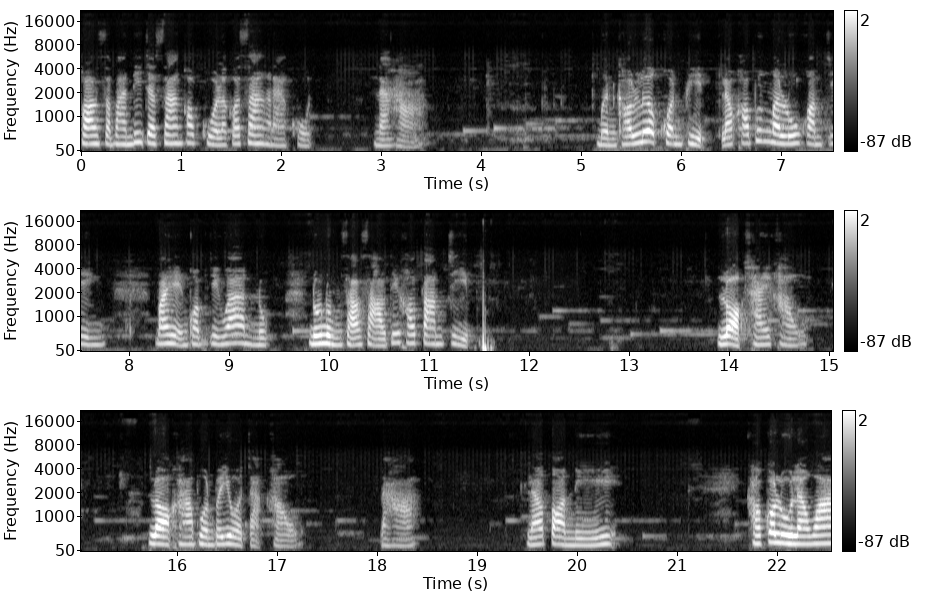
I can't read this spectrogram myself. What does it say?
ความสัมพันธ์ที่จะสร้างครอบครัวแล้วก็สร้างอนาคตนะคะ เหมือนเขาเลือกคนผิด แล้วเขาเพิ่งมารู้ความจริง มาเห็นความจริงว่าหนุ่มหนุ่มสาวๆที่เขาตามจีบ หลอกใช้เขาหลอกหาผลประโยชน์จากเขานะคะ แล้วตอนนี้ เขาก็รู้แล้วว่า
